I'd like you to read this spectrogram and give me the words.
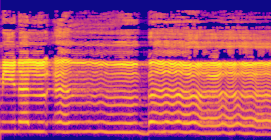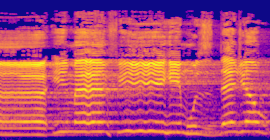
من الأنباء ما فيه مزدجر.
